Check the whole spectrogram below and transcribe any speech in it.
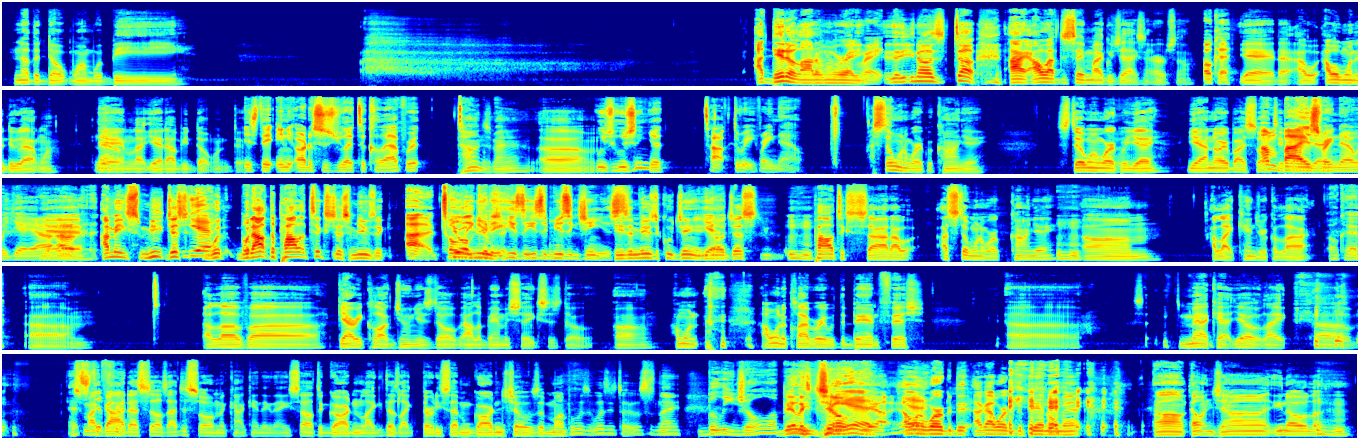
another dope one would be I did a lot of them already. Right. You know, it's tough. All right, I would have to say Michael Jackson, Earth Song. Okay. Yeah, that I would I would want to do that one. Now, yeah, and like yeah, that'd be a dope one to do. is there any artists you like to collaborate? Tons, man. Um, Who's who's in your top three right now? I still want to work with Kanye. Still want to work with Ye. Yeah, I know everybody's salty I'm biased Ye. right now with yeah. Yeah, I, mean, s- mu- just Yeah, with, without the politics, just music. I, I totally get it. music. He's he's a music genius. He's a musical genius. You Yeah. know, just hmm politics aside, I I still want to work with Kanye. Mhm. Um, I like Kendrick a lot. Okay. Um, I love uh, Gary Clark Jr. is dope. Alabama Shakes is dope. Uh, I want I want to collaborate with the band Phish. Uh, Mad Cat, yo, like um, That's my guy that sells. I just saw him. In, I can't think of that. He sells at the garden. Like he does like thirty seven garden shows a month. Who's what's his what's his name? Billy Joel. Billy believe? Joe. Yeah. Yeah, I want to work with the. I got to work with the piano man. Um, Elton John. You know, like, Mhm.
